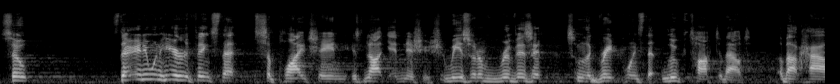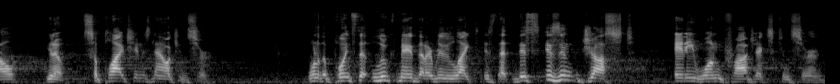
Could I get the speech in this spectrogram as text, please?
So is there anyone here who thinks that supply chain is not yet an issue? Should we sort of revisit some of the great points that Luke talked about, about how, you know, supply chain is now a concern? One of the points that Luke made that I really liked is that this isn't just any one project's concern.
